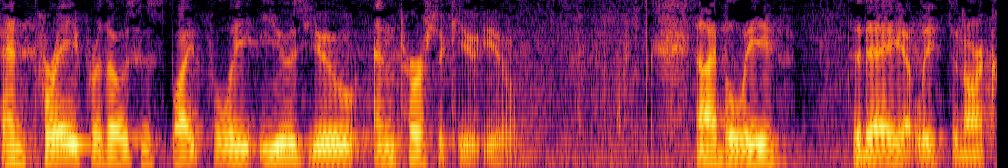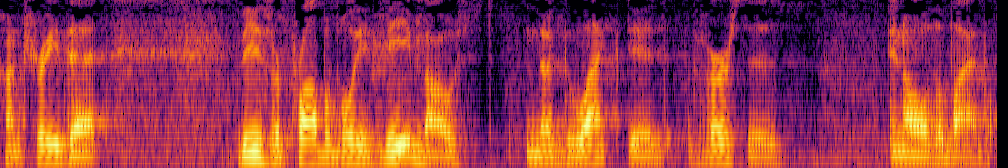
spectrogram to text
And pray for those who spitefully use you and persecute you. And I believe today, at least in our country, that these are probably the most neglected verses in all the Bible.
